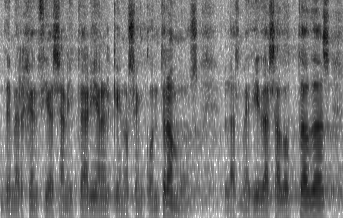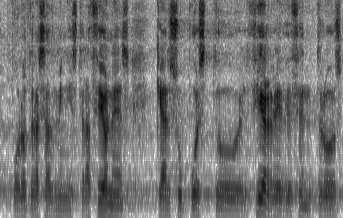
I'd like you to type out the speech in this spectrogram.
de emergencia sanitaria en el que nos encontramos, las medidas adoptadas por otras administraciones que han supuesto el cierre de centros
